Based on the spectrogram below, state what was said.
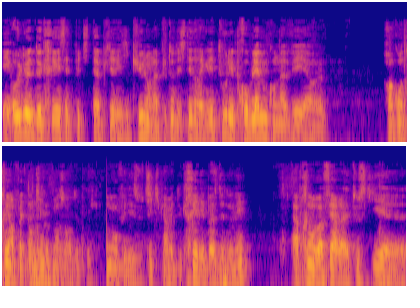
Et au lieu de créer cette petite appli ridicule, on a plutôt décidé de régler tous les problèmes qu'on avait euh, rencontrés en fait dans Ok. le développement de ce genre de produit. Nous, on fait des outils qui permettent de créer des bases de données. Après, on va faire euh, tout ce qui est euh,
